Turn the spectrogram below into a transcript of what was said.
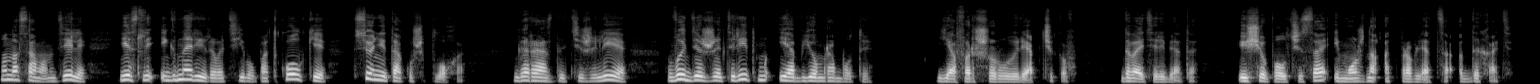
Но на самом деле, если игнорировать его подколки, все не так уж и плохо гораздо тяжелее выдержать ритм и объем работы. Я фарширую рябчиков. Давайте, ребята, еще полчаса и можно отправляться отдыхать.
